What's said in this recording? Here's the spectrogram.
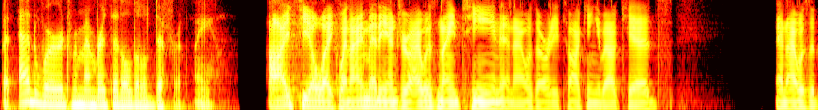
but Edward remembers it a little differently. I feel like when I met Andrew, I was 19 and I was already talking about kids. And I was a,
